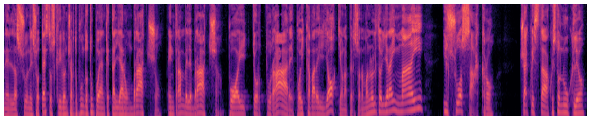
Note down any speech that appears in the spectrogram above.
nel suo, nel suo, testo scrive a un certo punto tu puoi anche tagliare un braccio, entrambe le braccia, puoi torturare, puoi cavare gli occhi a una persona, ma non le toglierai mai il suo sacro, cioè questa, questo nucleo,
